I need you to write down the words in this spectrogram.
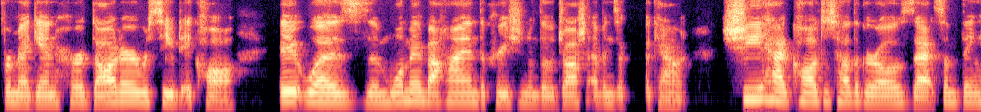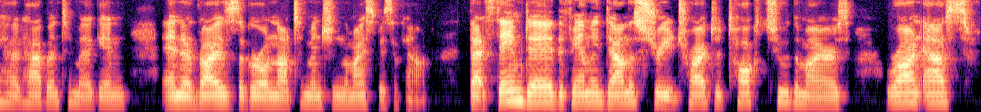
for Megan, her daughter received a call. It was the woman behind the creation of the Josh Evans account. She had called to tell the girls that something had happened to Megan and advised the girl not to mention the MySpace account. That same day, the family down the street tried to talk to the Meiers. Ron asked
